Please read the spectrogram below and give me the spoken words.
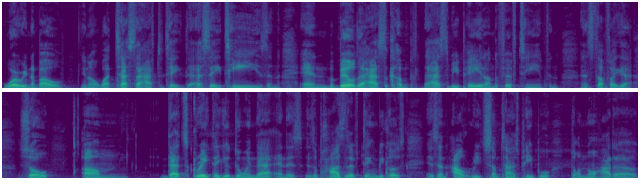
worrying about you know what tests I have to take, the SATs and and the bill that has to come that has to be paid on the 15th and, and stuff like that. So um, that's great that you're doing that and it's, it's a positive thing because it's an outreach. Sometimes people don't know how to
